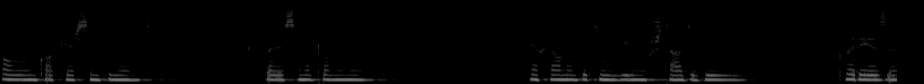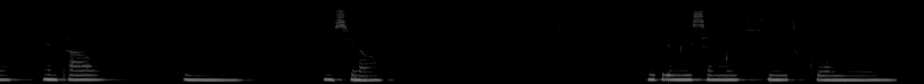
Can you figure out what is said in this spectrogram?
ou em qualquer sentimento que apareça naquele momento. É realmente atingir um estado de, de clareza mental e emocional. E para mim isso é muito definido como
